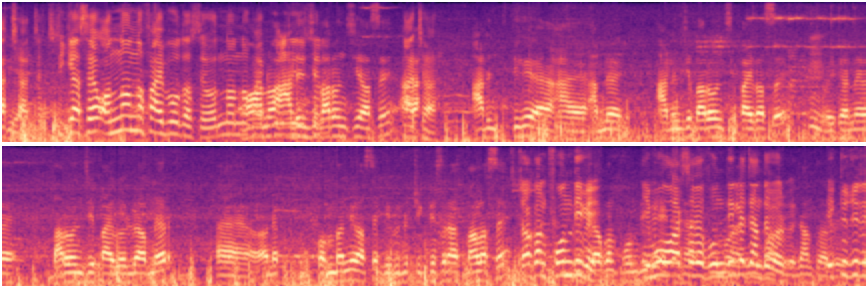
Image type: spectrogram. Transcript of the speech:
আচ্ছা আচ্ছা ঠিক আছে অন্য অন্য ফাইভ আছে অন্য অন্য অন্য আট ইঞ্চি বারো ইঞ্চি আছে। আচ্ছা। আট ইঞ্চি থেকে আপনার আট ইঞ্চি বারো ইঞ্চি পাইপ আছে। ওইখানে বারো ইঞ্চি পাইপ হলো আপনার অনেক কম দামিও আছে বিভিন্ন চিকনেসের মাল আছে। যখন ফোন দিবে যখন ফোন দিবে, ইমো হোয়াটসঅ্যাপে হ্যাঁ, ফোন দিলে জানতে পারবে। জানতে পারবে। একটু যদি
